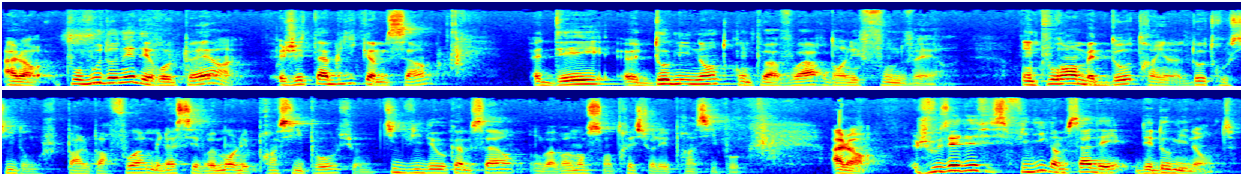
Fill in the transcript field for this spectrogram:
Alors, pour vous donner des repères, j'établis comme ça des euh, dominantes qu'on peut avoir dans les fonds de verre. On pourrait en mettre d'autres, hein, il y en a d'autres aussi dont je parle parfois, mais là c'est vraiment les principaux. Sur une petite vidéo comme ça, on va vraiment se centrer sur les principaux. Alors, je vous ai défini comme ça des dominantes.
